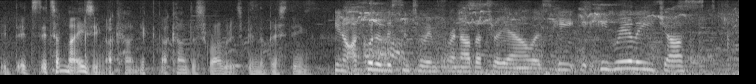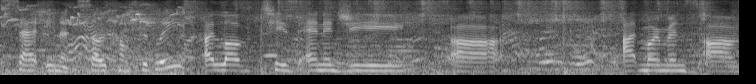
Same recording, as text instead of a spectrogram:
it, it's it's amazing. I can't I can't describe it. It's been the best thing. You know, I could have listened to him for another three hours. He he really just sat in it so comfortably. I loved his energy. Uh, at moments, um,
